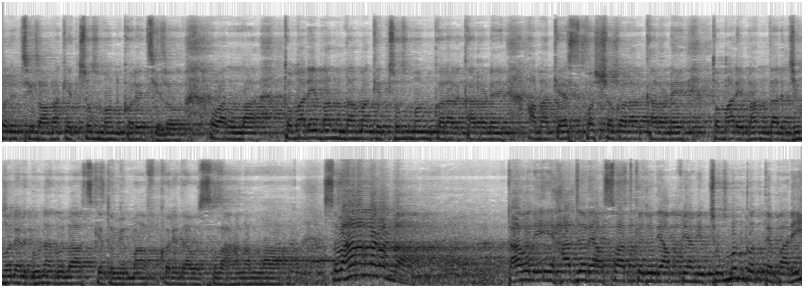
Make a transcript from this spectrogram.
করেছিল, আমাকে চুম্বন করেছিল। ও আল্লাহ, তোমারই বান্দা আমাকে চুম্বন করার কারণে, আমাকে স্পর্শ করার কারণে তোমারই বান্দার জীবনের গুণাগুলো আজকে তুমি মাফ করে দাও সুবাহান আল্লাহ সুবাহান আল্লাহ তাহলে এই হাজরে আসাদকে যদি আপনি আমি চুম্বন করতে পারি,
